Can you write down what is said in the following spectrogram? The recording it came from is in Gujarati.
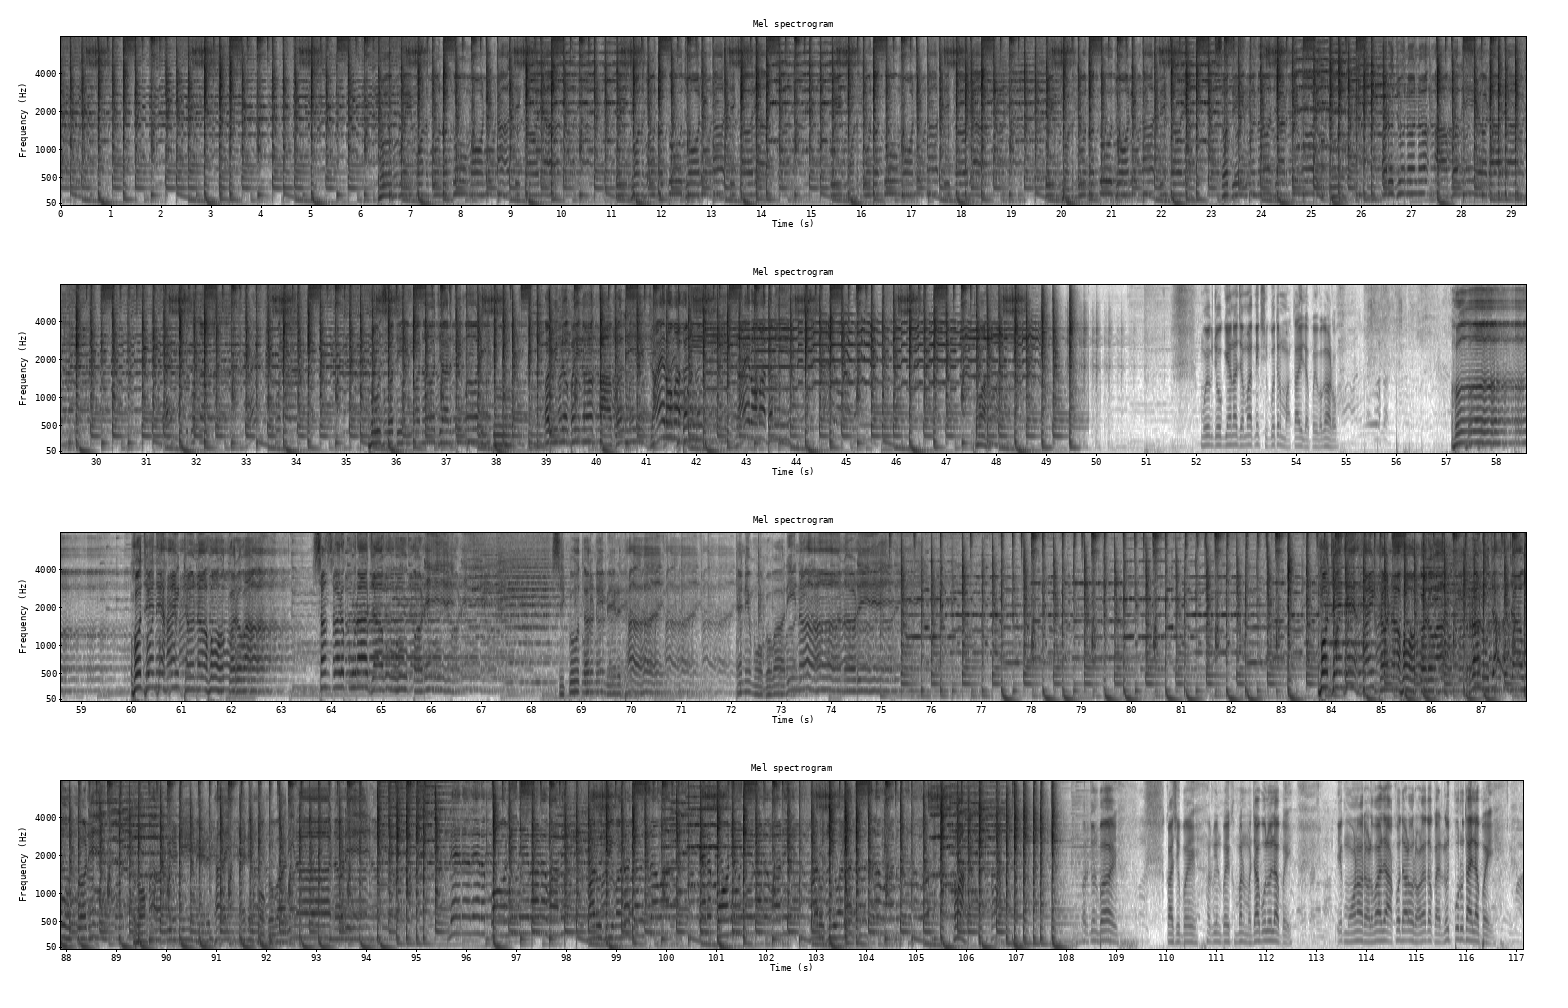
અર્જુન ન આભલે શિકોતા હો સદી મન જ્યારથી રોમા ધની જય રોમા ધની હું એક જોગ્યાના જમાતની સિગોતર માતા લપાઈ, વગાડો. હો. જેને હાઈઠ ન હો કરવા, શંકરપુરા જવું પડે. સિકોતર ને મેર થાય, એને મોગવારી ના નડે. હો જેને હાઈઠ ન હો કરવા રણુજા જાવું પડે. રોમા પીરની મેર થાય એને ખમાન મજા બોલો લા ભાઈ. એક મોણો રળવા દે આખો દાડો રળે તો ઘરનું જ પૂરું થાય ભાઈ.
